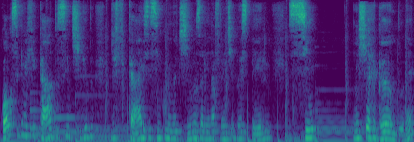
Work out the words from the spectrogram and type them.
Qual o significado, o sentido de ficar esses cinco minutinhos ali na frente do espelho se enxergando, né?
